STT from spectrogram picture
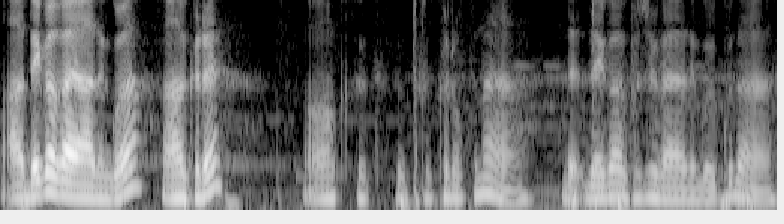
아 내가 가야 하는 거야? 아 그래? 어 그, 그, 그, 그렇구나. 내, 내가 구출 가야 하는 거였구나.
